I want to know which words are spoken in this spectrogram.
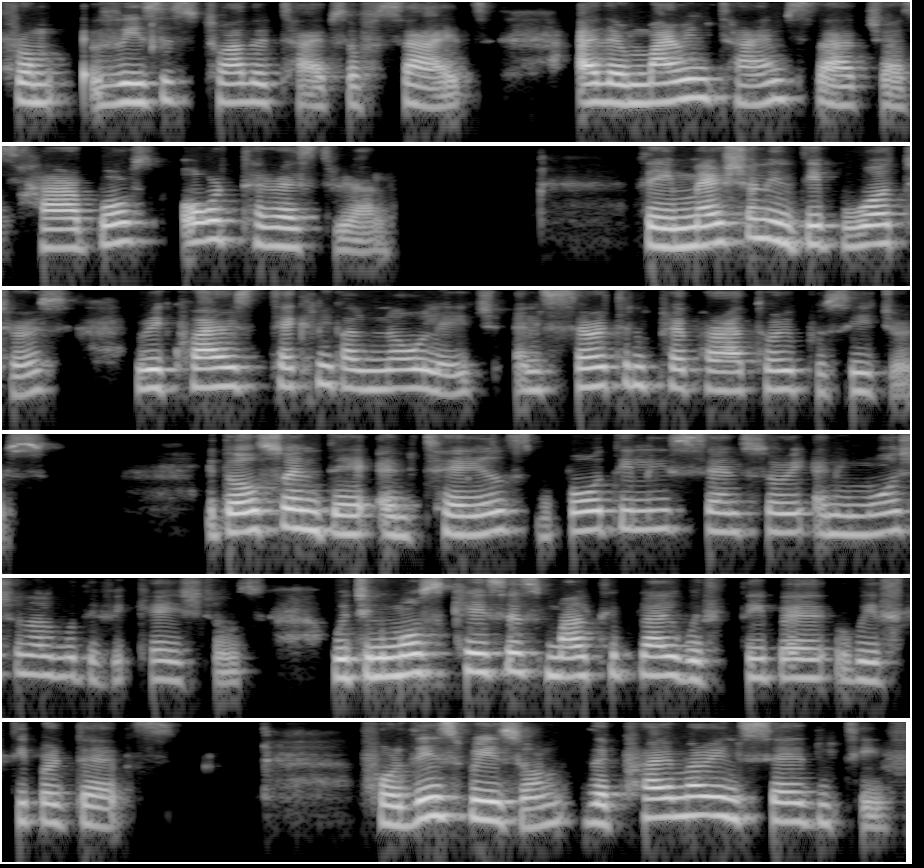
from visits to other types of sites, either maritime, such as harbors, or terrestrial. The immersion in deep waters requires technical knowledge and certain preparatory procedures. It also entails bodily, sensory, and emotional modifications, which in most cases multiply with deeper, with deeper depths. For this reason, the primary incentive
